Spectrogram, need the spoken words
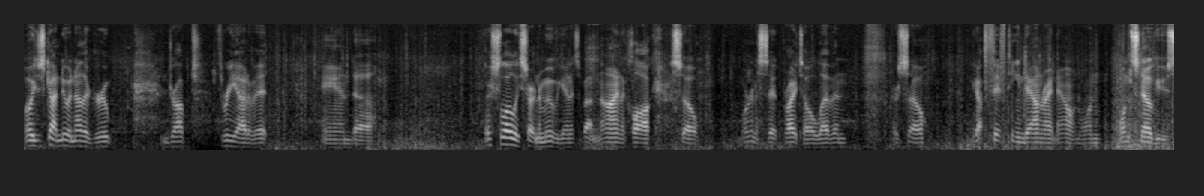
Well, we just got into another group and dropped three out of it, and uh, they're slowly starting to move again. It's about nine o'clock, so we're gonna sit probably till 11 or so. We got 15 down right now and one one snow goose.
